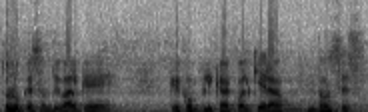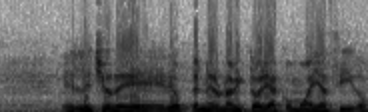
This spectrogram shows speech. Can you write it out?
Toluca es un rival que, que complica a cualquiera, entonces el hecho de, obtener una victoria como haya sido,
